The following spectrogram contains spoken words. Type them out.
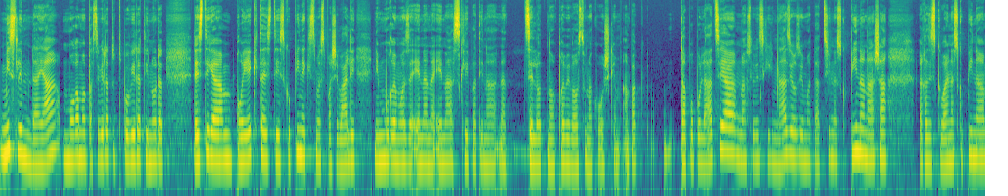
Mislim, da ja, moramo pa seveda tudi povedati, no, da, da iz tega projekta, iz te skupine, ki smo spraševali, ne moremo za ena na ena sklepati na, na celotno prebivalstvo na Koškem. Ampak ta populacija na slovenski gimnaziji, oziroma ta ciljna skupina, naša raziskovalna skupina,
